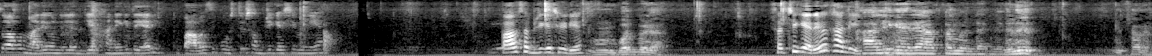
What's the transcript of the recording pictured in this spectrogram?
तो अब हमारी होने लगी है खाने की तैयारी। तो पापा से पूछते हो सब्ज़ी कैसी बनी है? पापा सब्ज़ी कैसी बनी है? हम्म, बहुत बढ़िया। सच्ची कह रहे हो खाली? खाली कह रहे हैं आपका मन रखने नहीं अच्छा है।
